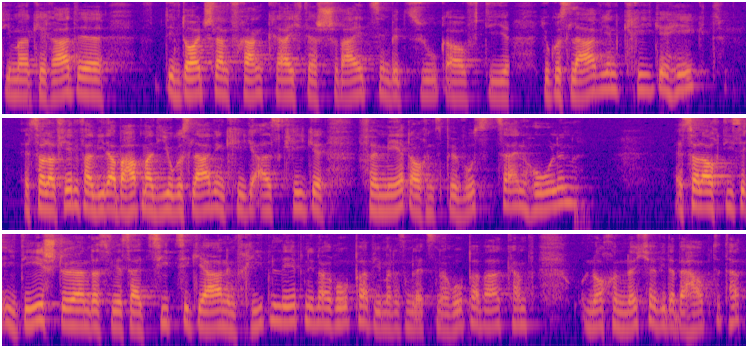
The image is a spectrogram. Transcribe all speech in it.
die man gerade in Deutschland, Frankreich, der Schweiz in Bezug auf die Jugoslawienkriege hegt. Es soll auf jeden Fall wieder überhaupt mal die Jugoslawienkriege als Kriege vermehrt auch ins Bewusstsein holen. Es soll auch diese Idee stören, dass wir seit 70 Jahren im Frieden leben in Europa, wie man das im letzten Europawahlkampf noch und nöcher wieder behauptet hat.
